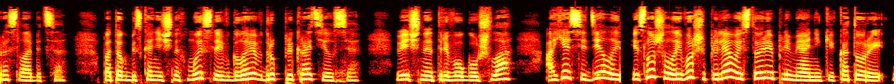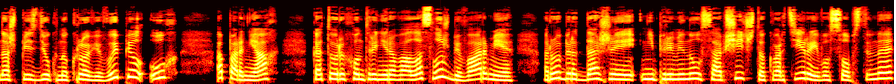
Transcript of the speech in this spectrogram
расслабиться. Поток бесконечных мыслей в голове вдруг прекратился. Вечная тревога ушла, а я сидела и слушала его шепелявые истории племянники, который наш пиздюк на крови выпил, ух, о парнях, которых он тренировал, о службе в армии. Роберт даже не применул сообщить, что квартира его собственная,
